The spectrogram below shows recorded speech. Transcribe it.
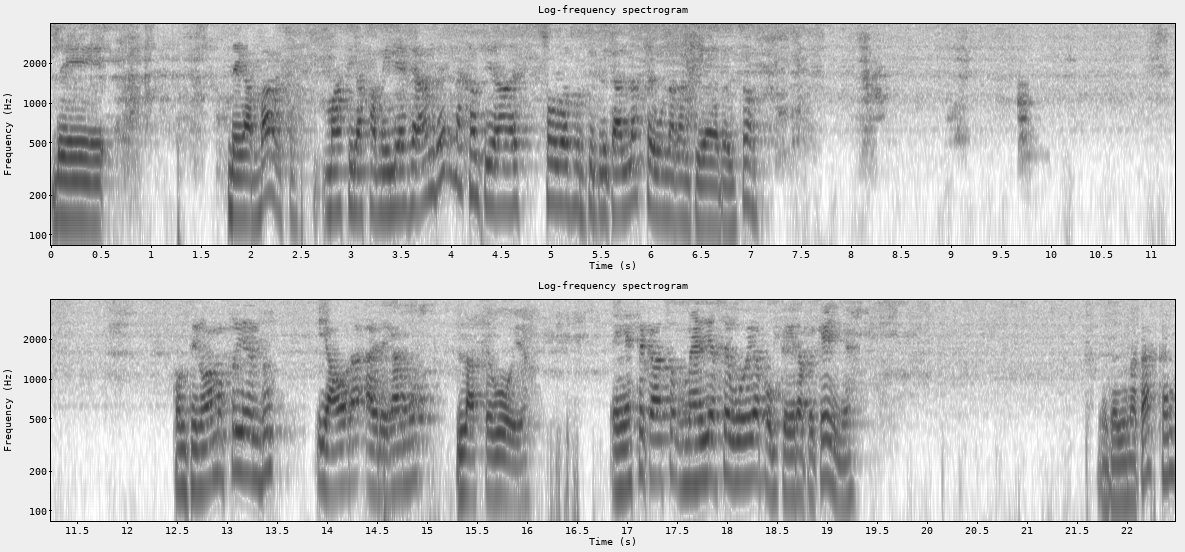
de, de. Más si la familia es grande, las cantidades solo multiplicarlas según la cantidad de personas. Continuamos friendo y ahora agregamos la cebolla. En este caso media cebolla porque era pequeña. Me una cáscara.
